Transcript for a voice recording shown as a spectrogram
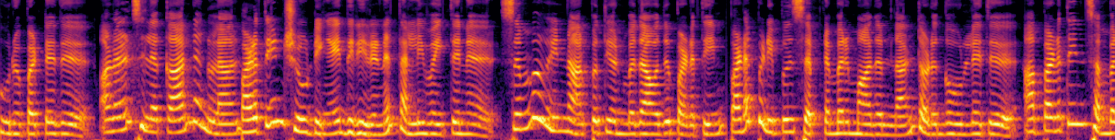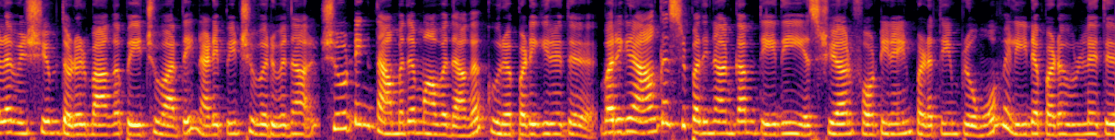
கூறப்பட்டது. ஆனால் சில காரணங்கள் காரணங்களால் படத்தின் ஷூட்டிங்கை திடீரென தள்ளி வைத்தனர். சிம்புவின் நாற்பத்தி ஒன்பதாவது படத்தின் படப்பிடிப்பு செப்டம்பர் மாதம் தான் தொடங்க உள்ளது. அப்படத்தின் சம்பள விஷயம் தொடர்பாக பேச்சுவார்த்தை நடைபெற்று வருவதால் ஷூட்டிங் தாமதமாவதாக கூறப்படுகிறது. வருகிற ஆகஸ்ட் பதினான்காம் தேதி எஸ்டிஆர் ஃபார்ட்டி நைன் படத்தின் ப்ரோமோ வெளியிடப்பட உள்ளது.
